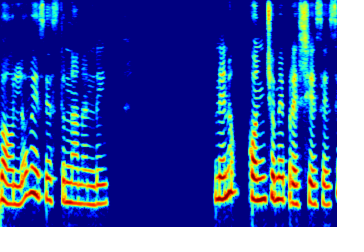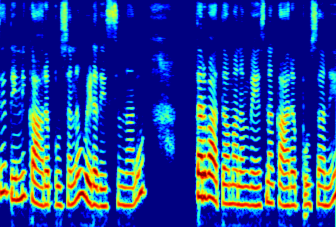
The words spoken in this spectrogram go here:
బౌల్‌లో వేసేస్తున్నానండి. నేను కొంచెమే ప్రెస్ చేసేసి దీన్ని కారపూసను విడదీస్తున్నాను. తర్వాత మనం వేసిన కారపూసని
